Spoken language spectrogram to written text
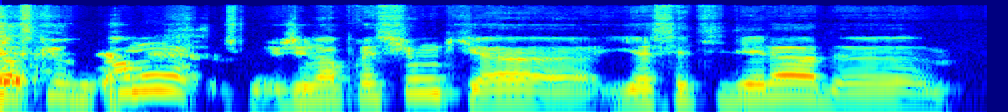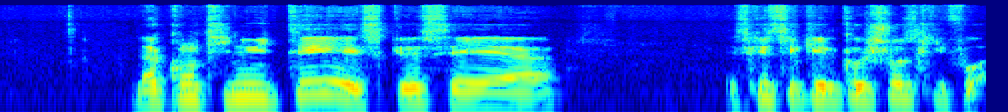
Parce que vraiment, j'ai l'impression qu'il y, a cette idée-là de la continuité, est-ce que c'est c'est quelque chose qu'il faut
